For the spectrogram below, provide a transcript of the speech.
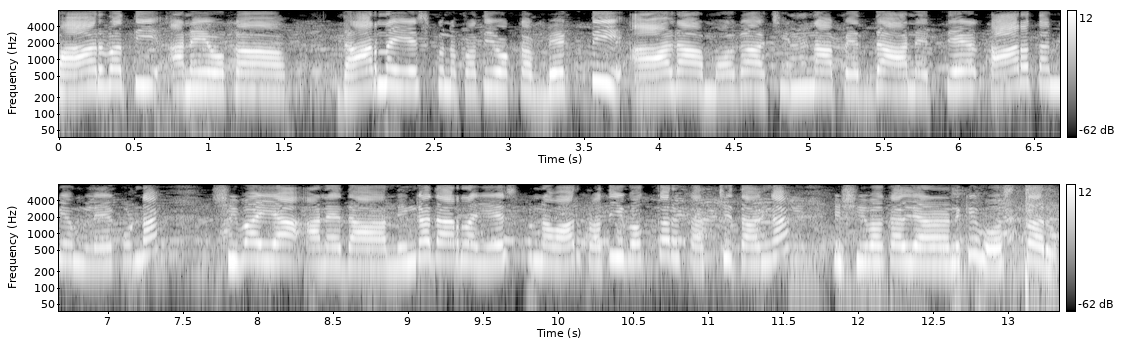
పార్వతి అనే ఒక ధారణ చేసుకున్న ప్రతి ఒక్క వ్యక్తి ఆడ మగ చిన్న పెద్ద అనే తారతమ్యం లేకుండా శివయ్య అనే దా లింగధారణ చేసుకున్న వారు ప్రతి ఒక్కరు ఖచ్చితంగా ఈ శివ కళ్యాణానికి వస్తారు.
